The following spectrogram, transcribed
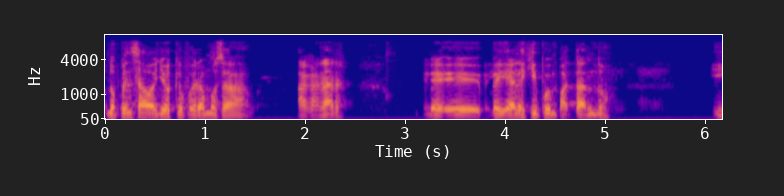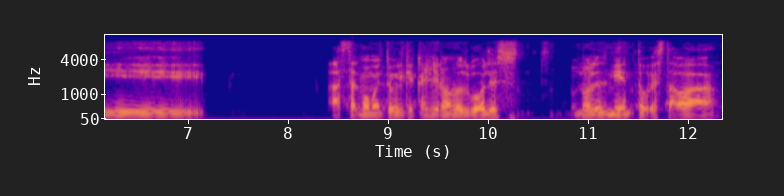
no pensaba yo que fuéramos a, a ganar. Ve- eh, veía al equipo empatando y hasta el momento en el que cayeron los goles, no les miento, estaba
